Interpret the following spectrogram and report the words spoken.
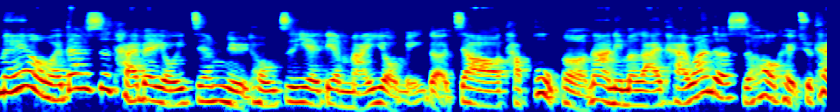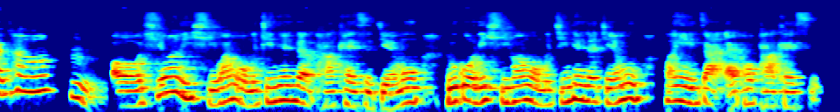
没有诶，但是台北有一间女同志夜店蛮有名的，叫 Taboo。呃，那你们来台湾的时候可以去看看哦。嗯，哦，希望你喜欢我们今天的 Podcast 节目。如果你喜欢我们今天的节目，欢迎在 Apple Podcast、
